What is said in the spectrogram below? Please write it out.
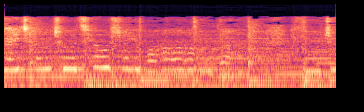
再唱出秋水望断，相。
